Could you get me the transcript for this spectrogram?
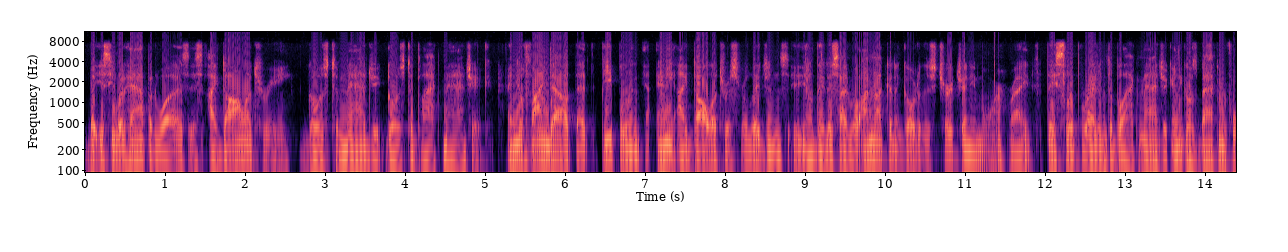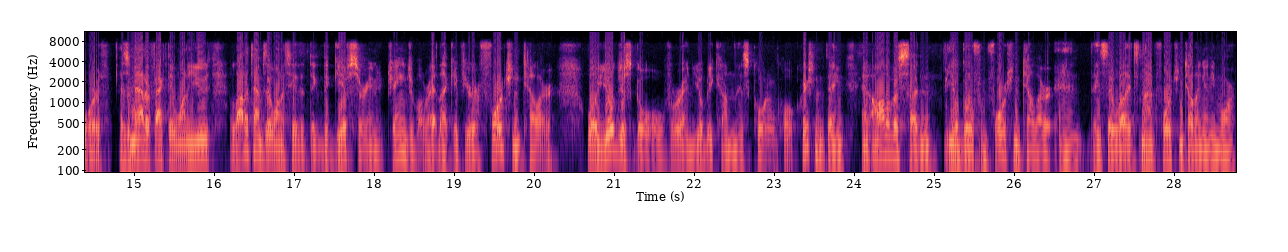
But you see what happened was is idolatry goes to magic, goes to black magic. And you'll find out that people in any idolatrous religions, you know, they decide, well, I'm not going to go to this church anymore, right? They slip right into black magic and it goes back and forth. As a matter of fact, they want to use, a lot of times they want to say that the, the gifts are interchangeable, right? Like if you're a fortune teller, well, you'll just go over and you'll become this quote unquote Christian thing. And all of a sudden, you'll go from fortune teller and they say, well, it's not fortune telling anymore.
